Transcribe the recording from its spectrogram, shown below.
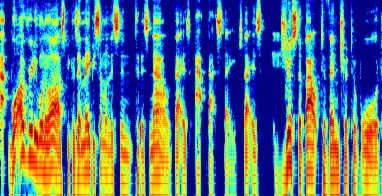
uh, what i really want to ask because there may be someone listening to this now that is at that stage that is mm-hmm. just about to venture toward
